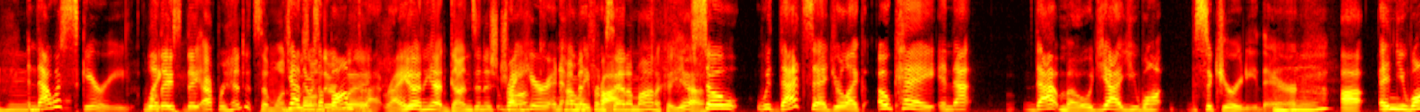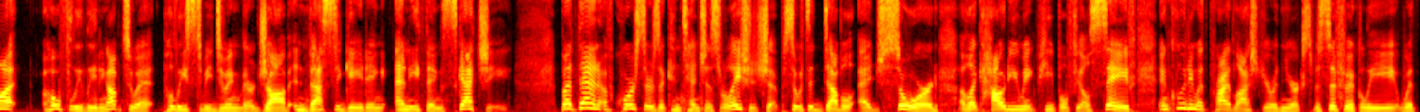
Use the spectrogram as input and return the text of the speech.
and that was scary. Well, Like, they they apprehended someone. Yeah, who there was a bomb way. threat, right? Yeah, and he had guns in his trunk. right here in coming LA from Pride. Santa Monica. Yeah. So with that said, you're like, okay, in that that mode, yeah, you want security there, Mhm. uh, and you want hopefully leading up to it, police to be doing their job investigating anything sketchy. But then, of course, there's a contentious relationship. So it's a double edged sword of like, how do you make people feel safe, including with Pride last year with New York specifically, with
